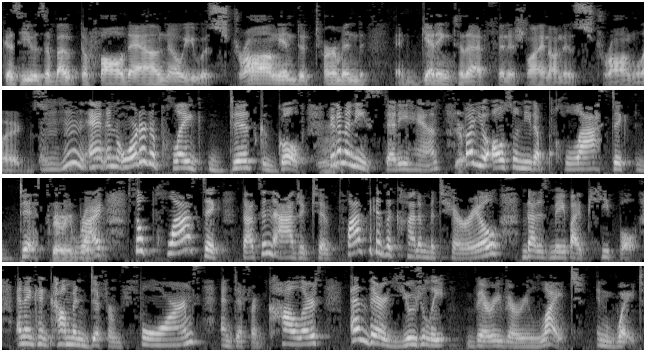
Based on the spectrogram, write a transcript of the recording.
because he was about to fall down. No, he was strong and determined and getting to that finish line on his strong legs. Mm -hmm. And in order to play disc golf, mm -hmm. you're going to need steady hands, Yep. but you also need a plastic disc, right? So plastic, that's an adjective. Plastic is a kind of material that is made by people, and it can come in different forms and different colors, and they're usually very, very light in weight.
